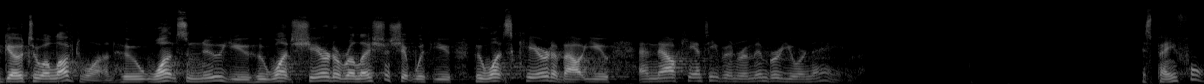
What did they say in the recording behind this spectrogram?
go to a loved one who once knew you, who once shared a relationship with you, who once cared about you, and now can't even remember your name. It's painful.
